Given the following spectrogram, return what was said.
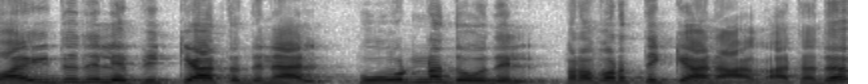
വൈദ്യുതി ലഭിക്കാത്തതിനാൽ പൂർണതോതിൽ പ്രവർത്തിക്കാനാകാത്തത്.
